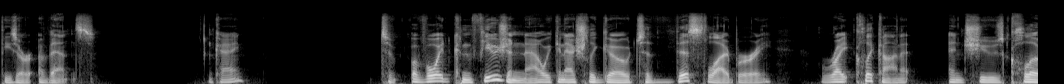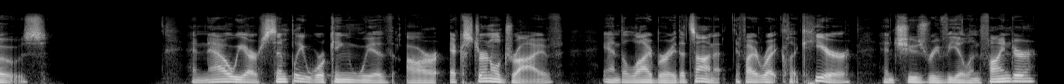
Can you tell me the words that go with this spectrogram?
These are events. Okay? To avoid confusion now, we can actually go to this library, right click on it, and choose Close. And now we are simply working with our external drive and the library that's on it. If I right click here and choose Reveal in Finder,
